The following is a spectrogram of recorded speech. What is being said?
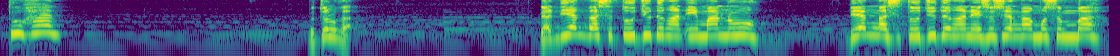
Tuhan. Betul gak? Dan dia gak setuju dengan imanmu. Dia gak setuju dengan Yesus yang kamu sembah.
